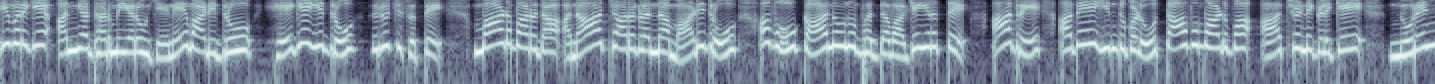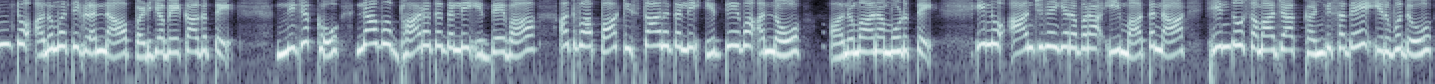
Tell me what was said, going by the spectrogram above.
ಇವರಿಗೆ ಅನ್ಯ ಧರ್ಮೀಯರು ಏನೇ ಮಾಡಿದ್ರೂ, ಹೇಗೆ ಇದ್ರೂ ರುಚಿಸುತ್ತೆ. ಮಾಡಬಾರದ ಅನಾಚಾರಗಳನ್ನ ಮಾಡಿದ್ರೂ ಅವು ಕಾನೂನುಬದ್ಧವಾಗೇ ಇರುತ್ತೆ. ಆದ್ರೆ ಅದೇ ಹಿಂದೂಗಳು ತಾವು ಮಾಡುವ ಆಚರಣೆಗಳಿಗೆ ನೂರೆಂಟು ಅನುಮತಿಗಳನ್ನ ಪಡೆಯಬೇಕಾಗುತ್ತೆ. ನಿಜಕ್ಕೂ ನಾವು ಭಾರತದಲ್ಲಿ ಇದ್ದೇವಾ ಅಥವಾ ಪಾಕಿಸ್ತಾನದಲ್ಲಿ ಇದ್ದೇವಾ ಅನ್ನೋ ಅನುಮಾನ ಮೂಡುತ್ತೆ. ಇನ್ನು ಆಂಜನೇಯರವರ ಈ ಮಾತನ್ನ ಹಿಂದೂ ಸಮಾಜ ಖಂಡಿಸದೇ ಇರುವುದು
